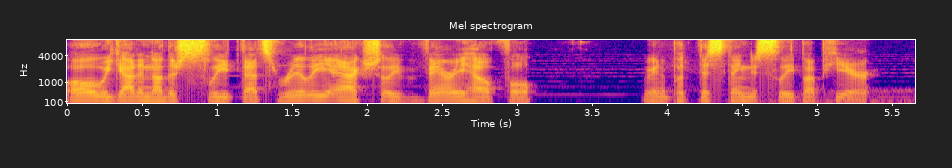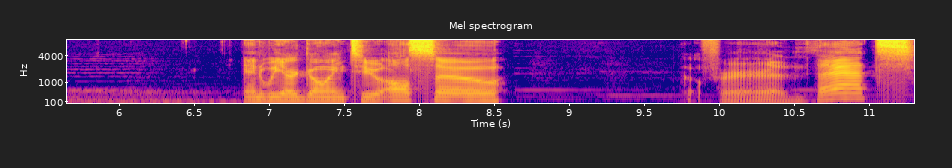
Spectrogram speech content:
Oh, we got another sleep. That's really actually very helpful. We're to put this thing to sleep up here. And we are going to also go for that.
